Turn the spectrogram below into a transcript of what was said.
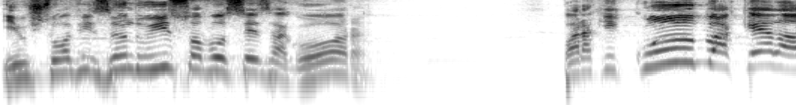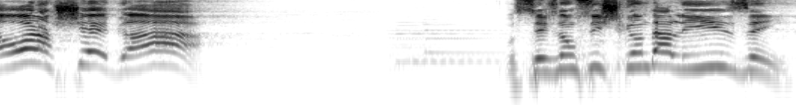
E eu estou avisando isso a vocês agora, para que quando aquela hora chegar, vocês não se escandalizem.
